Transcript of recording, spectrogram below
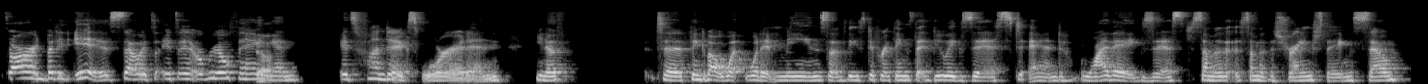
bizarre but it is so it's it's a, real thing yeah. and it's fun to explore it and you know to think about what what it means of these different things that do exist and why they exist some of the, some of the strange things so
